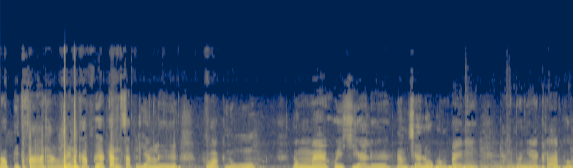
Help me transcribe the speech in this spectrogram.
เราปิดฝาถังไว้นะครับ เพื่อกันสัตว์เลี้ยงหรือพวกหนู ลงมาคุยเขี่ยหรือนำเชื้อโรคลงไปในถังตัวนี้นะครับผม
